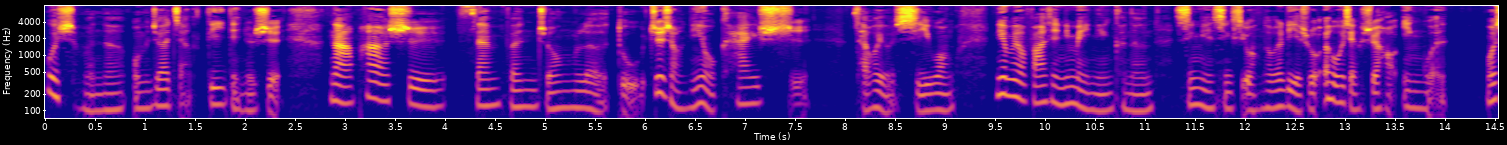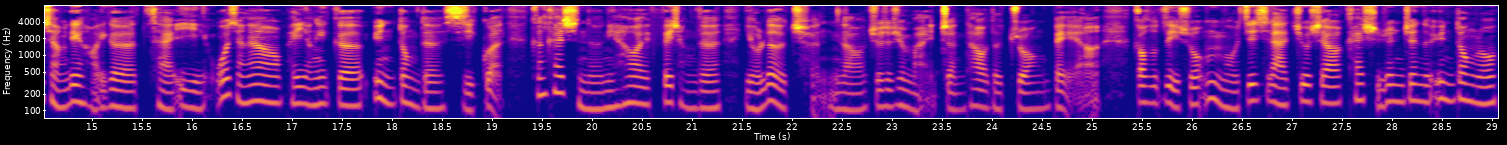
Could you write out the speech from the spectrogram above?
为什么呢？我们就要讲第一点，就是哪怕是三分钟热度，至少你有开始，才会有希望。你有没有发现，你每年可能新年新希望都会列出，哎，我想学好英文。我想练好一个才艺，我想要培养一个运动的习惯。刚开始呢，你还会非常的有热忱，你知道，就是去买整套的装备啊，告诉自己说，嗯，我接下来就是要开始认真的运动喽，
